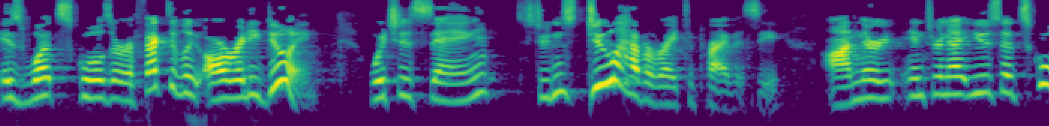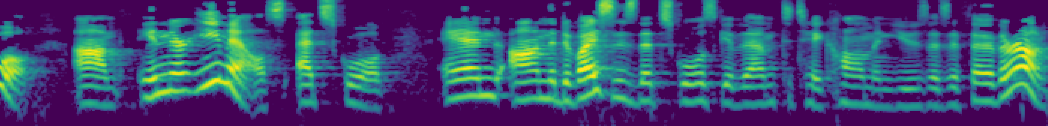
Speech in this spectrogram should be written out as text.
is what schools are effectively already doing, which is saying students do have a right to privacy on their internet use at school, um, in their emails at school, and on the devices that schools give them to take home and use as if they're their own.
